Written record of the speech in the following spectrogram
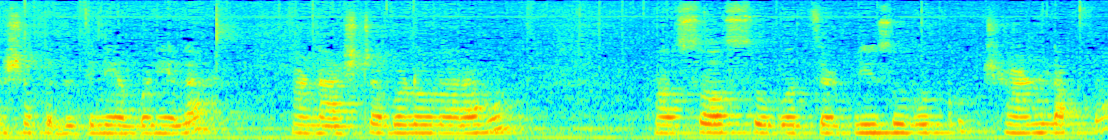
अशा पद्धतीने आपण याला हा नाश्ता बनवणार आहोत. हा सॉस सोबत चटणी सोबत खूप छान लागतं.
